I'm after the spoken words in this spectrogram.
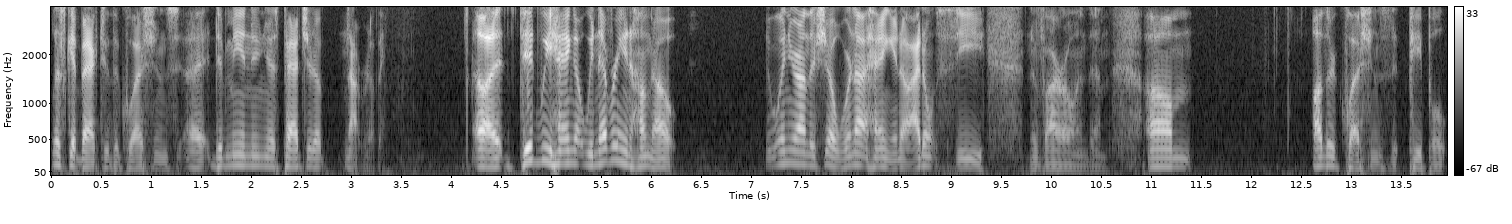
Let's get back to the questions. Uh, did me and Nunez patch it up? Not really. Uh, did we hang out? We never even hung out. When you're on the show, we're not hanging out. I don't see Navarro in them. Um, other questions that people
